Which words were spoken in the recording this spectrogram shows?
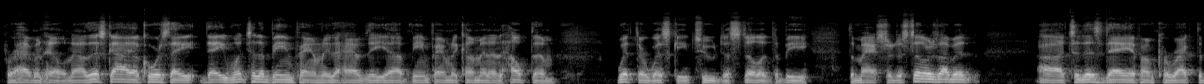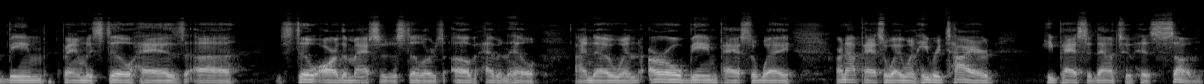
for Heaven Hill. Now, this guy, of course, they they went to the Beam family to have the uh, Beam family come in and help them with their whiskey to distill it to be the master distillers of it. Uh, to this day, if I'm correct, the Beam family still has, uh, still are the master distillers of Heaven Hill I know when Earl Beam passed away, or not passed away, when he retired, he passed it down to his son,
